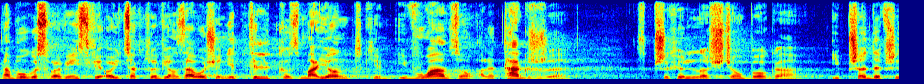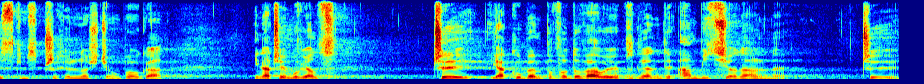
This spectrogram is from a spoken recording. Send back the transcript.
na błogosławieństwie ojca, które wiązało się nie tylko z majątkiem i władzą, ale także z przychylnością Boga i przede wszystkim z przychylnością Boga? Inaczej mówiąc, czy Jakubem powodowały względy ambicjonalne czy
